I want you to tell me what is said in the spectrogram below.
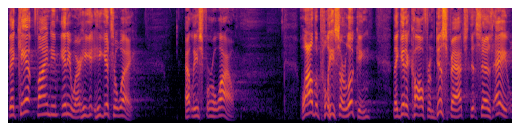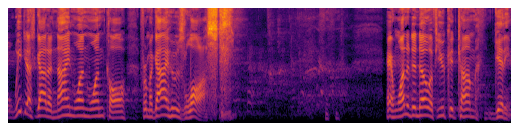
They can't find him anywhere. He, he gets away, at least for a while. While the police are looking, they get a call from dispatch that says, Hey, we just got a 911 call from a guy who's lost and wanted to know if you could come get him.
